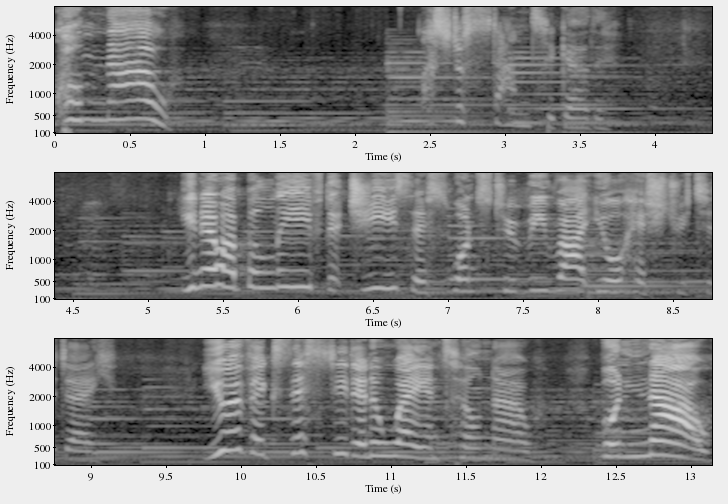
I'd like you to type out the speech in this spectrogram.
Come now. Let's just stand together. You know, I believe that Jesus wants to rewrite your history today. You have existed in a way until now, but now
